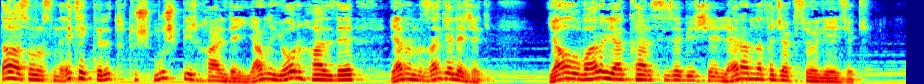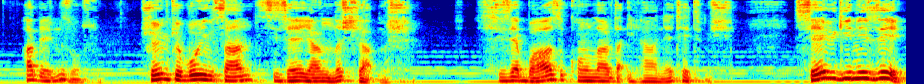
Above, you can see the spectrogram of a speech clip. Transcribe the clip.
Daha sonrasında etekleri tutuşmuş bir halde, yanıyor halde yanınıza gelecek. Yalvarır yakar size bir şeyler anlatacak, söyleyecek. Haberiniz olsun. Çünkü bu insan size yanlış yapmış. Size bazı konularda ihanet etmiş. Sevginizi,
